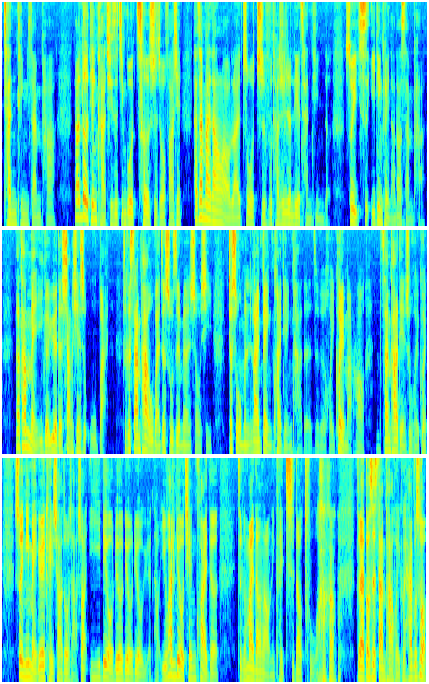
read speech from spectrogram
餐厅三趴。那乐天卡其实经过测试之后，发现它在麦当劳来做支付，它是认列餐厅的，所以是一定可以拿到三趴。那它每一个月的上限是五百。这个三趴五百这数字有没有人熟悉？就是我们 Line Bank 快点卡的这个回馈嘛，哈，三趴点数回馈，所以你每个月可以刷多少？刷一六六六六元，哈，一万六千块的这个麦当劳你可以吃到吐啊！对啊，都是三趴回馈，还不错。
